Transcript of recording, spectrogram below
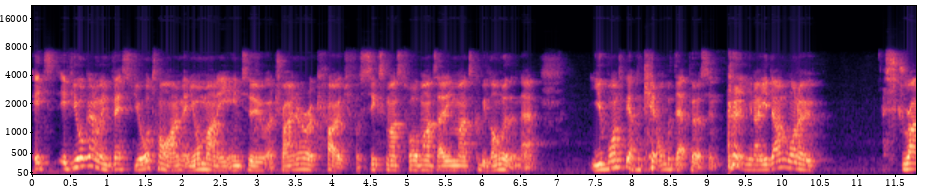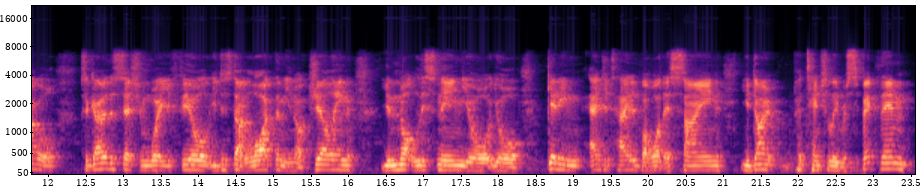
it's if you're going to invest your time and your money into a trainer or a coach for six months, 12 months, 18 months, could be longer than that, you want to be able to get on with that person. you know, you don't want to struggle to go to the session where you feel you just don't like them, you're not gelling, you're not listening, you're you're getting agitated by what they're saying, you don't potentially respect them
